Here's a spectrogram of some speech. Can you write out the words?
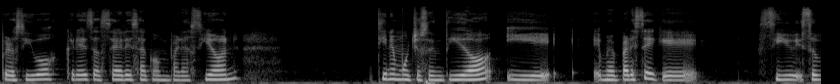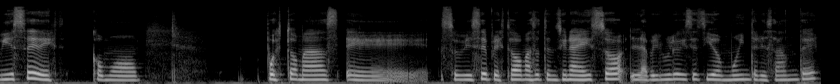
pero si vos querés hacer esa comparación, tiene mucho sentido y me parece que si se hubiese como puesto más, eh, se hubiese prestado más atención a eso, la película hubiese sido muy interesante,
